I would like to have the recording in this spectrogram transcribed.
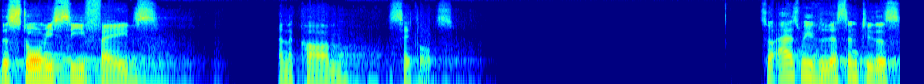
the stormy sea fades and the calm settles. So, as we've listened to this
